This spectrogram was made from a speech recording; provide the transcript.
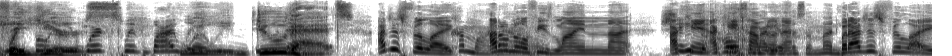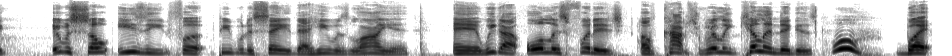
for years. he works with. Why would Well, he we do, that? I just feel like Come on I don't know if he's lying or not. Shit, I can't. I can't comment on that. for some money. But I just feel like it was so easy for people to say that he was lying, and we got all this footage of cops really killing niggas, Woo, but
